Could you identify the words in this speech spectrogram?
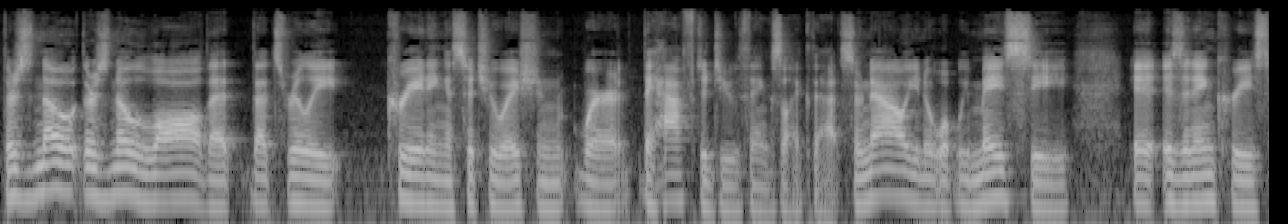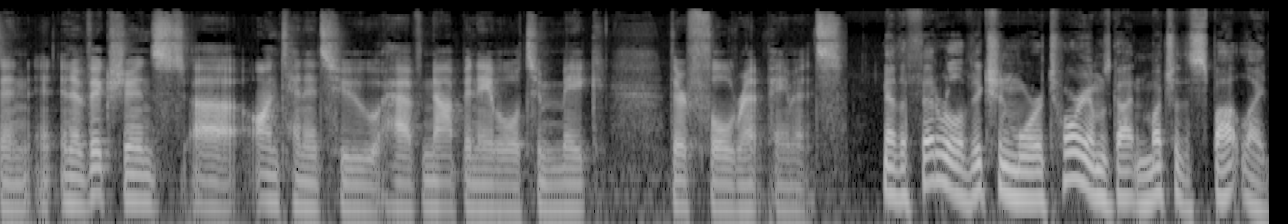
there's no there's no law that that's really creating a situation where they have to do things like that. So now you know what we may see is an increase in, in evictions uh, on tenants who have not been able to make their full rent payments. Now, the federal eviction moratorium has gotten much of the spotlight,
